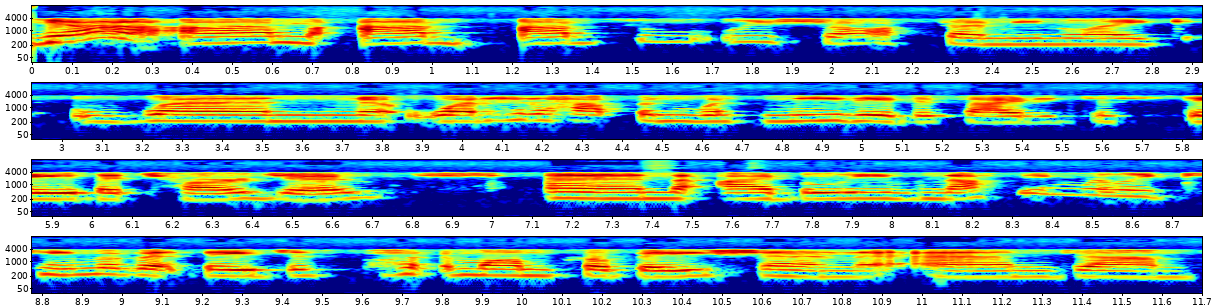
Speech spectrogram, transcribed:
Yeah, I'm absolutely shocked. I mean, like when what had happened with me, they decided to stay the charges, and I believe nothing really came of it. They just put him on probation, and um,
